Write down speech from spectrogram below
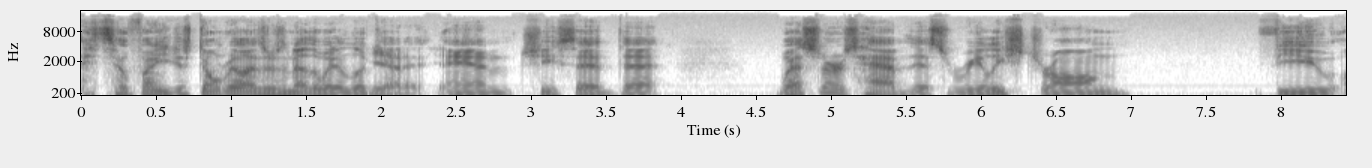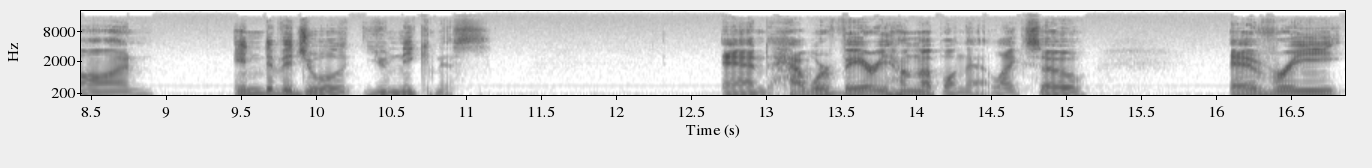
It's so funny. You just don't realize there's another way to look Yeah, at it. yeah. And she said that Westerners have this really strong view on individual uniqueness and how we're very hung up on that. Like, so every.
